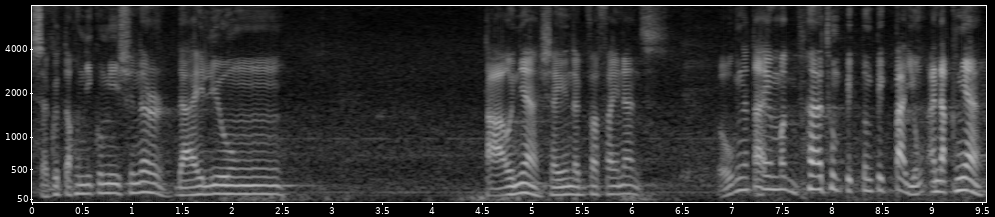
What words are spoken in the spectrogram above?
Sagot ako ni Commissioner dahil yung tao niya, siya yung nagfa-finance. Huwag na tayong magpatumpik-tumpik pa. Yung anak niya,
